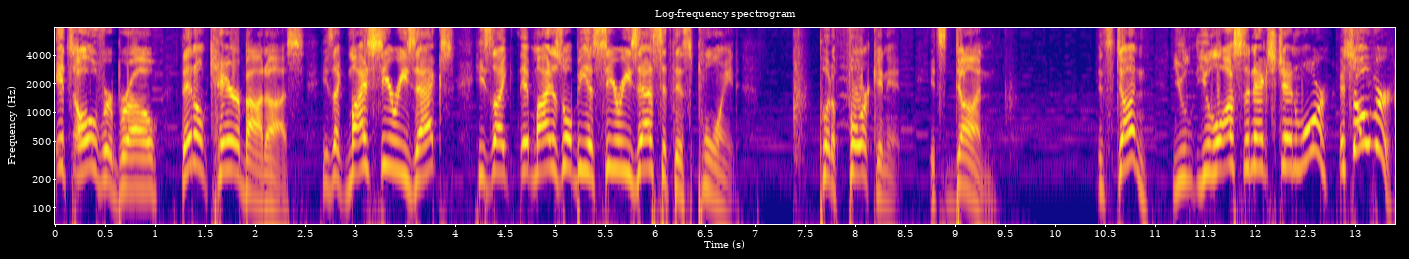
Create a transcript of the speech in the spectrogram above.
it's over, bro. They don't care about us. He's like, my Series X. He's like, it might as well be a Series S at this point. Put a fork in it. It's done. It's done. You you lost the next gen war. It's over.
